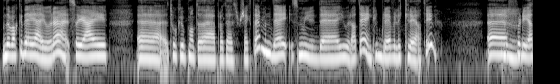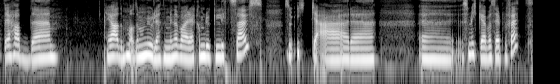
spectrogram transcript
Men det var ikke det jeg gjorde. Så jeg eh, tok jo på en måte det protesprosjektet, men det, som, det gjorde at jeg egentlig ble veldig kreativ. Eh, Fordi at jeg hadde jeg hadde på en måte, mulighetene mine var at jeg kan bruke litt saus, som ikke er eh, Som ikke er basert på fett.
